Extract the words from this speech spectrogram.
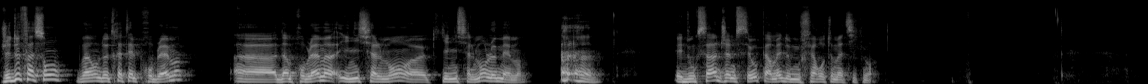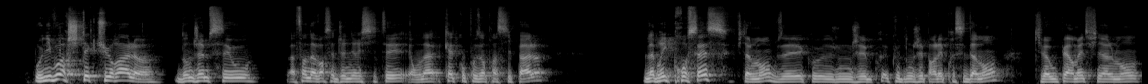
J'ai deux façons de traiter le problème. Euh, d'un problème initialement, euh, qui est initialement le même. Et donc ça, GemCO permet de nous faire automatiquement. Au niveau architectural, dans GemCO, afin d'avoir cette généricité, on a quatre composants principales. La brique process, finalement, vous avez, dont j'ai parlé précédemment, qui va vous permettre finalement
